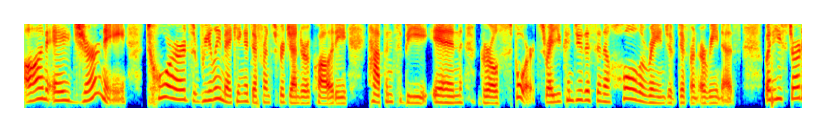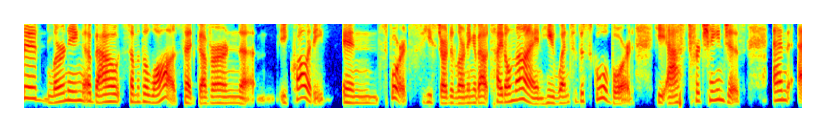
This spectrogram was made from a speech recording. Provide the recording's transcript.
on a journey towards really making a difference for gender equality, happened to be in girls' sports, right? You can do this in a whole range of different arenas. But he started learning about some of the laws that govern um, equality in sports. He started learning about Title IX. He went to the school board. He asked for changes. And uh,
